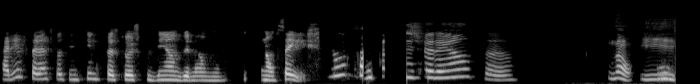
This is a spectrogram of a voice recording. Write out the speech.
faria diferença se fossem cinco pessoas cozinhando e não, não seis? Não faz diferença. Não, e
